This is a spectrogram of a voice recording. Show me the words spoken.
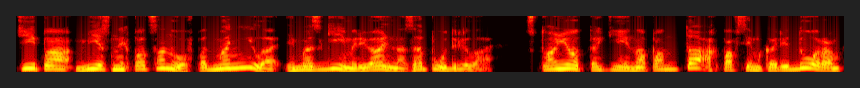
«Типа местных пацанов подманила и мозги им реально запудрила. Станет такие на понтах по всем коридорам,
